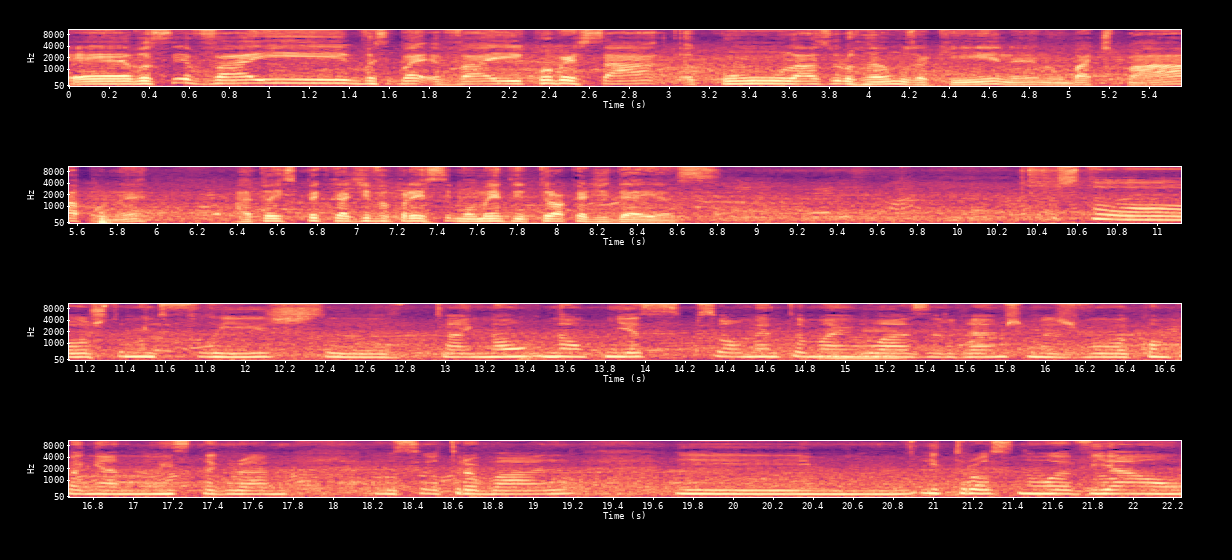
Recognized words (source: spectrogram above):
É, você vai, você vai, vai conversar com o Lázaro Ramos aqui, né, num bate-papo, né? A tua expectativa para esse momento de troca de ideias? Estou, estou muito feliz. Tenho, não, não conheço pessoalmente também uhum. o Lázaro Ramos, mas vou acompanhando no Instagram o seu trabalho e, e trouxe no avião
